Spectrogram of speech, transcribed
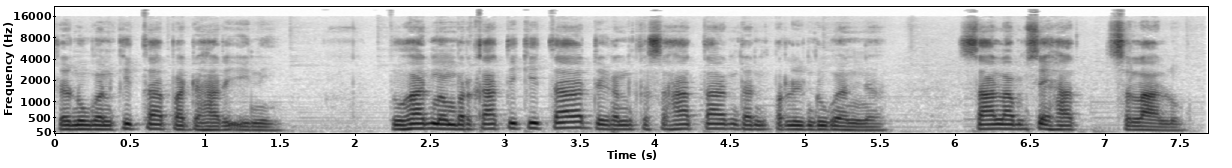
renungan kita pada hari ini. Tuhan memberkati kita dengan kesehatan dan perlindungannya. Salam sehat selalu.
